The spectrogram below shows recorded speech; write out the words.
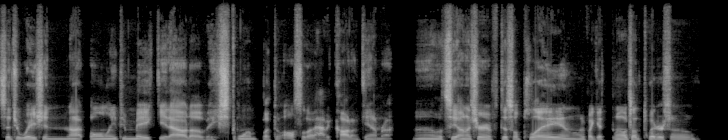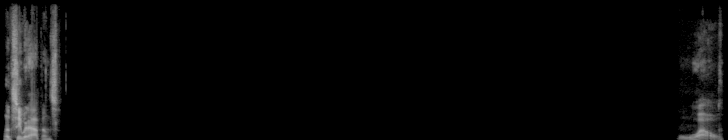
situation, not only to make it out of a storm, but to also have it caught on camera. Uh, let's see. I'm not sure if this will play and if I get, well, it's on Twitter, so let's see what happens. Wow.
